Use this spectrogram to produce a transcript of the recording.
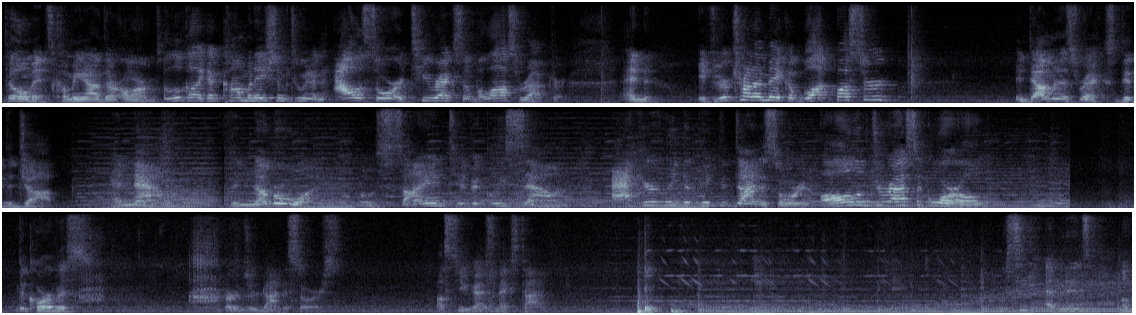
filaments coming out of their arms. It looked like a combination between an Allosaur, a T-Rex, and a Velociraptor. And if you're trying to make a blockbuster, Indominus Rex did the job. And now, the number one most scientifically sound, accurately depicted dinosaur in all of Jurassic World, the Corvus. Birds are dinosaurs. I'll see you guys next time we see evidence of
